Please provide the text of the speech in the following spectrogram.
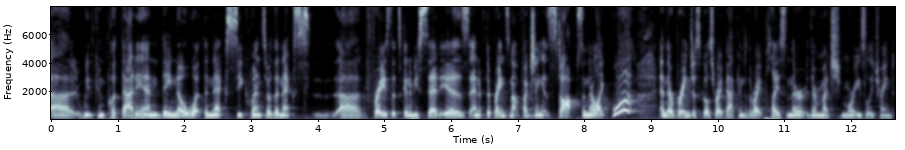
uh, we can put that in. They know what the next sequence or the next uh, phrase that's going to be said is. And if their brain's not functioning, it stops. And they're like, what? And their brain just goes right back into the right place. And they're, they're much more easily trained.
